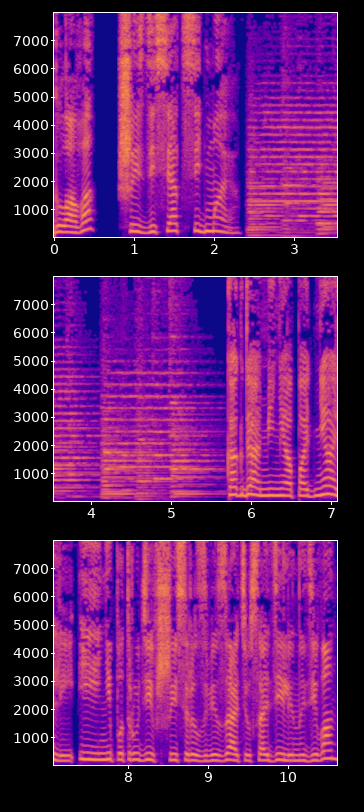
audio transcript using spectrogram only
Глава 67. Когда меня подняли и, не потрудившись развязать, усадили на диван,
